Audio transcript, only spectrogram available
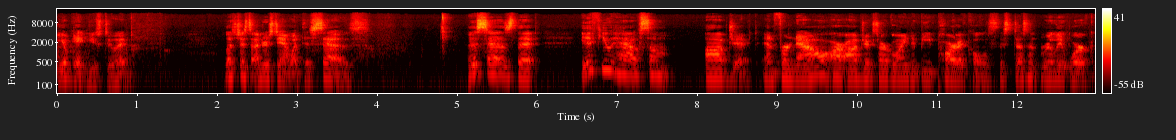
you'll get used to it. Let's just understand what this says. This says that if you have some object, and for now our objects are going to be particles, this doesn't really work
